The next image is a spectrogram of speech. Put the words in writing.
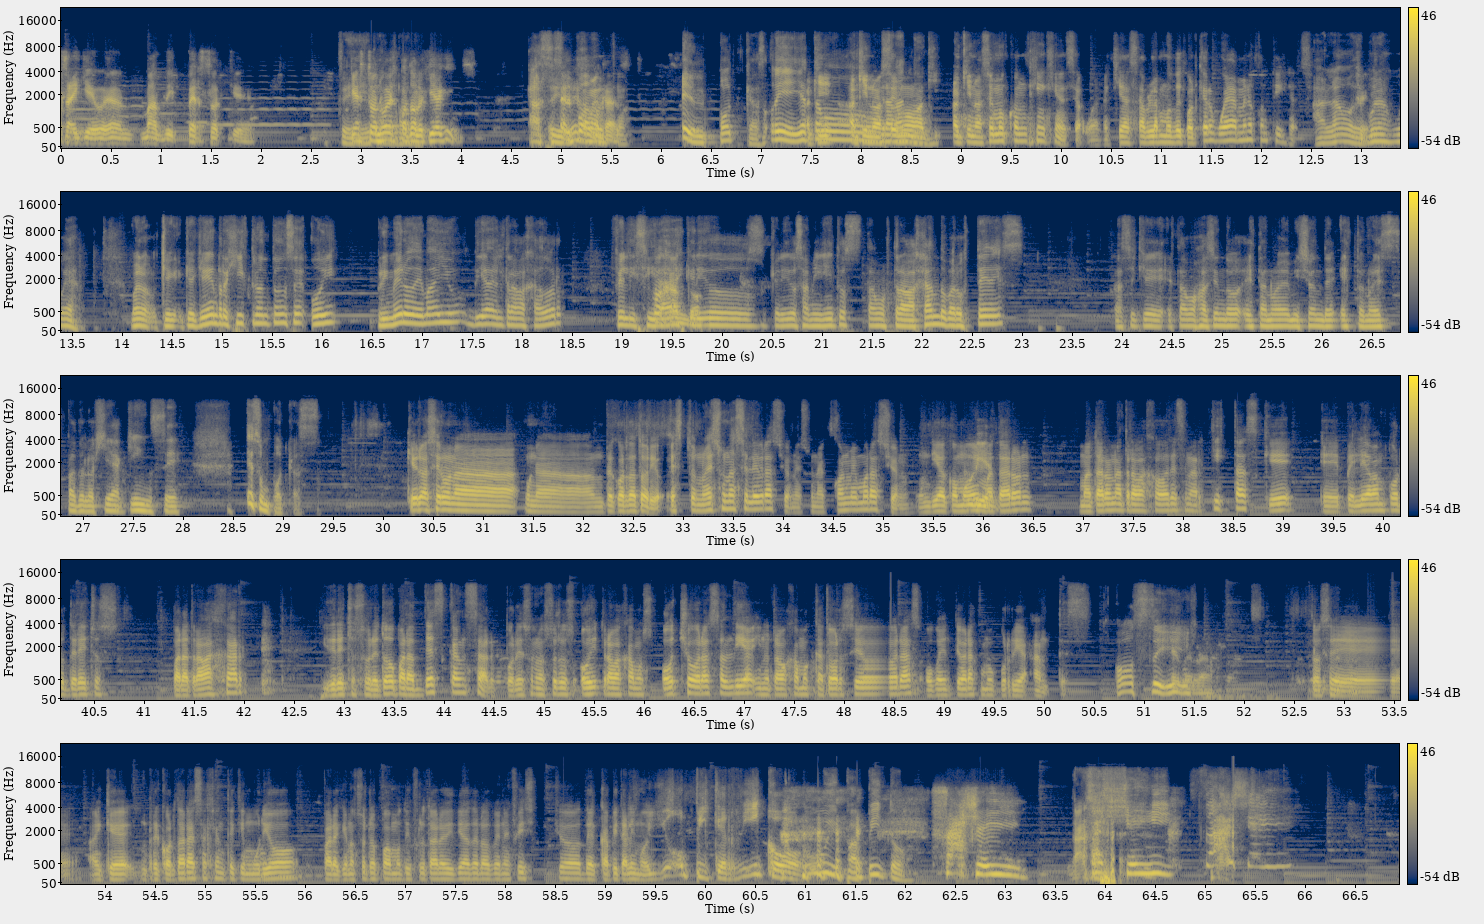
O sea, hay que weón, más dispersos que, Sí, que esto no es patología 15. Así Es el podcast. El podcast. Oye, ya Aquí, estamos aquí, no hacemos, aquí, aquí no hacemos contingencia, bueno. Aquí hablamos de cualquier wea menos contingencia. Hablamos de Sí. puras weas. Bueno, que, que quede en registro entonces, hoy, primero de mayo, Día del Trabajador. Felicidades, queridos, queridos amiguitos. Estamos trabajando para ustedes. Así que estamos haciendo esta nueva emisión de Esto no es Patología 15. Es un podcast. Quiero hacer una, una- un recordatorio. Esto no es una celebración, es una conmemoración. Un día como hoy mataron, mataron a trabajadores anarquistas que eh, peleaban por derechos para trabajar y derechos sobre todo para descansar. Por eso nosotros hoy trabajamos 8 horas al día y no trabajamos 14 horas o 20 horas como ocurría antes. Oh, sí. Es verdad. Entonces hay que recordar a esa gente que murió para que nosotros podamos disfrutar hoy día de los beneficios del capitalismo. ¡Yupi, qué rico! Uy, papito. ¡Sashi! ¡Sashi!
